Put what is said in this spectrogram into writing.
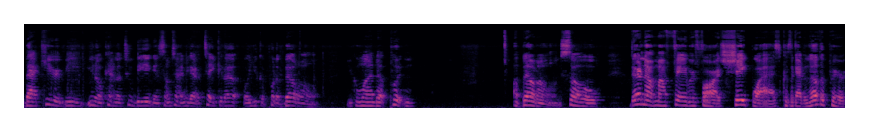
back here, it be, you know, kind of too big. And sometimes you got to take it up or you could put a belt on. You can wind up putting a belt on. So they're not my favorite far shape-wise because I got another pair of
